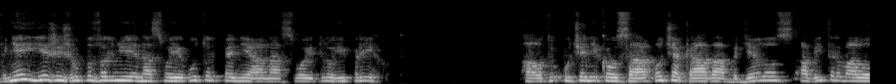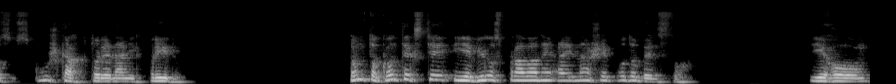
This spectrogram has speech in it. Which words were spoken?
V nej Ježiš upozorňuje na svoje utrpenia a na svoj druhý príchod. A od učeníkov sa očakáva bdelosť a vytrvalosť v skúškach, ktoré na nich prídu tomto kontexte je vyrozprávané aj naše podobenstvo. Jeho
